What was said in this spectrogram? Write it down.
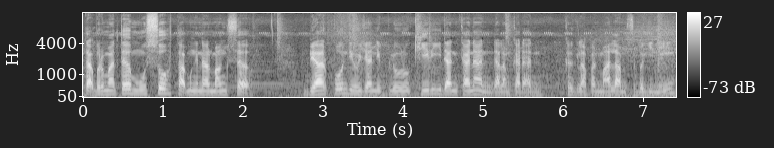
tak bermata, musuh tak mengenal mangsa. Biarpun dihujani peluru kiri dan kanan dalam keadaan kegelapan malam sebegini,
